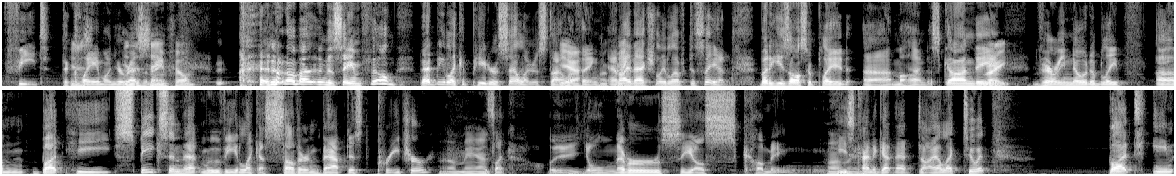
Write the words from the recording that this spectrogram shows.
feat to In- claim on your in resume. the same film. I don't know about in the same film. That'd be like a Peter Sellers style Yeah, of thing, okay. and I'd actually love to see it. But he's also played uh, Mohandas Gandhi, Right. very notably. Um, but he speaks in that movie like a Southern Baptist preacher. Oh man. It's like, you'll never see us coming. Oh, He's kind of got that dialect to it. But in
